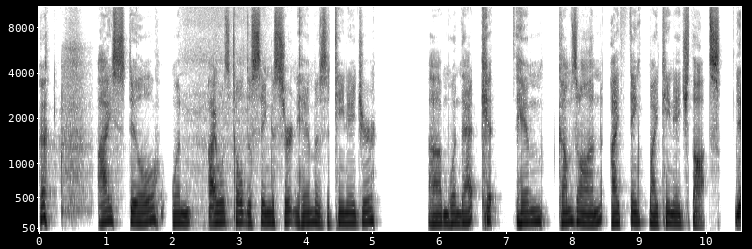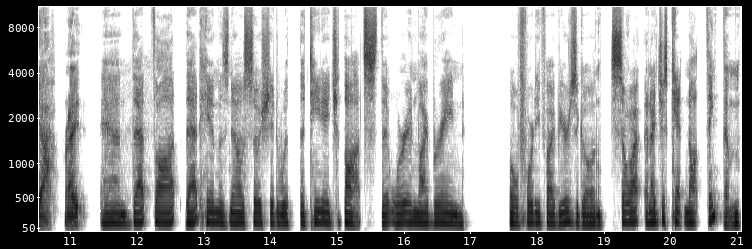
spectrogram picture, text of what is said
I still, when I was told to sing a certain hymn as a teenager, um, when that hymn comes on, I think my teenage thoughts. Yeah, right. And that thought, that hymn is now associated with the teenage thoughts that were in my brain oh 45 years ago and so I and I just can't not think them.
